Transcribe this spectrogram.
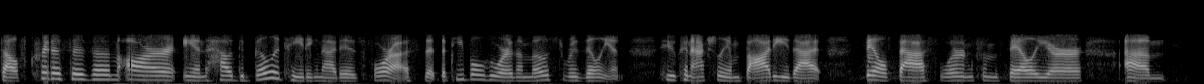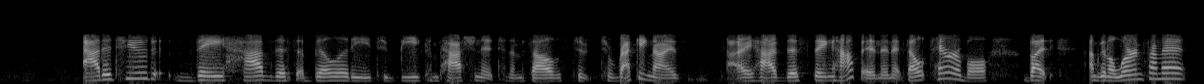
self criticism are and how debilitating that is for us. That the people who are the most resilient, who can actually embody that fail fast, learn from failure um, attitude, they have this ability to be compassionate to themselves, to, to recognize I had this thing happen and it felt terrible, but I'm going to learn from it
